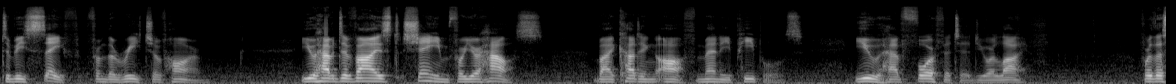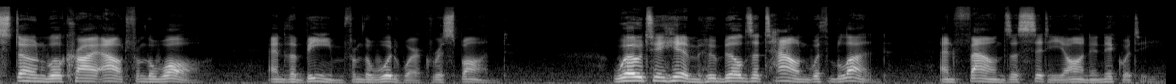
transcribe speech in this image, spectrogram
to be safe from the reach of harm. You have devised shame for your house by cutting off many peoples. You have forfeited your life. For the stone will cry out from the wall, and the beam from the woodwork respond. Woe to him who builds a town with blood, and founds a city on iniquity.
